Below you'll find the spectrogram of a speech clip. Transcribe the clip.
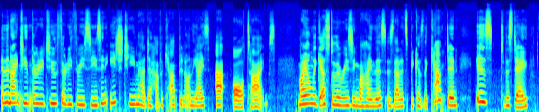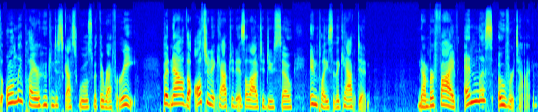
In the 1932 33 season, each team had to have a captain on the ice at all times. My only guess to the reasoning behind this is that it's because the captain is, to this day, the only player who can discuss rules with the referee. But now the alternate captain is allowed to do so in place of the captain. Number five, endless overtime.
